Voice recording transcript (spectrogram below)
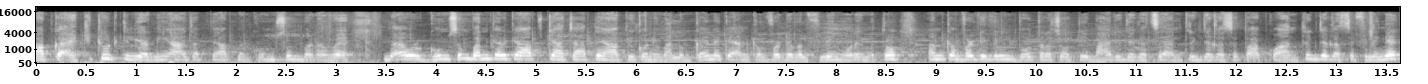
आपका एटीट्यूड क्लियर नहीं, आज अपने आप में गुमसुम बने हुए और गुमसुम बन करके आप क्या चाहते हैं, आप ही को नहीं मालूम। कहीं ना कहीं अनकम्फर्टेबल फीलिंग हो रही मित्रों। अनकंफर्टेबल की फीलिंग दो तरह से होती है, बाहरी जगत से, आंतरिक जगत से। तो आपको आंतरिक जगत से फीलिंग है।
